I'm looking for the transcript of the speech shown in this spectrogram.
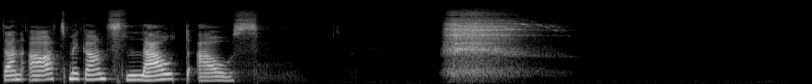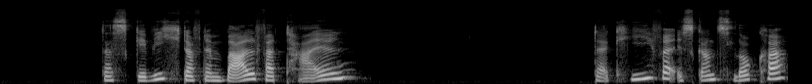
Dann atme ganz laut aus. Das Gewicht auf dem Ball verteilen. Der Kiefer ist ganz locker.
